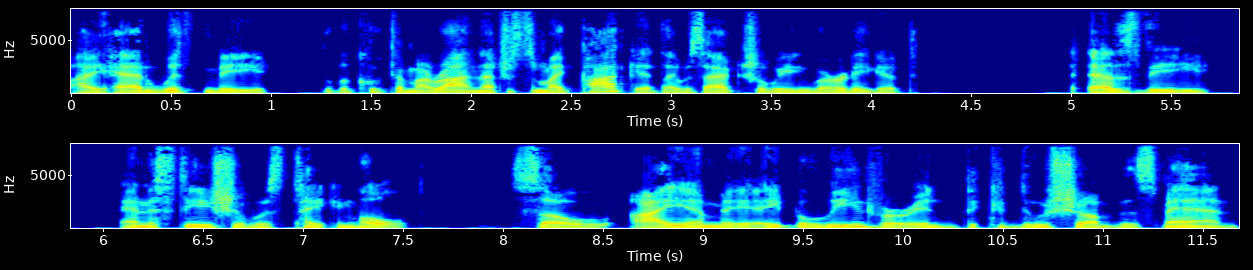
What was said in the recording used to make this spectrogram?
I had with me the Moharan, not just in my pocket. I was actually learning it as the anesthesia was taking hold. So I am a, a believer in the kedusha of this man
